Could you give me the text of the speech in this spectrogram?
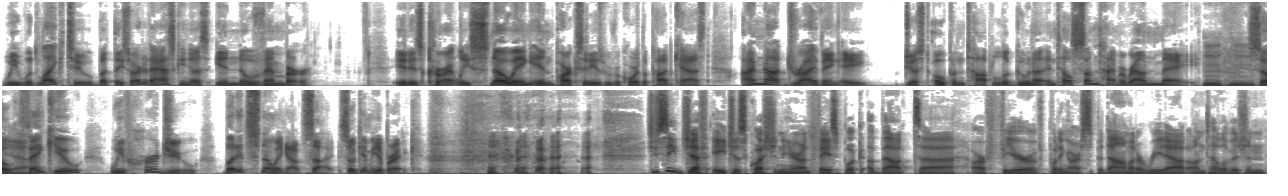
We would like to, but they started asking us in November. It is currently snowing in Park City as we record the podcast. I'm not driving a just open topped Laguna until sometime around May. so yeah. thank you. We've heard you, but it's snowing outside. So give me a break. Did you see Jeff H's question here on Facebook about uh, our fear of putting our speedometer readout on television?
